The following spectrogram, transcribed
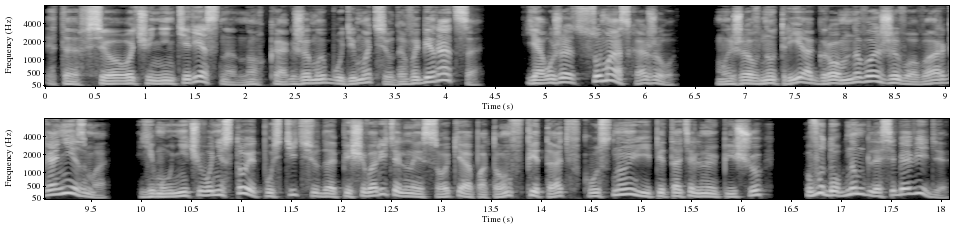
«Это все очень интересно, но как же мы будем отсюда выбираться? Я уже с ума схожу. Мы же внутри огромного живого организма. Ему ничего не стоит пустить сюда пищеварительные соки, а потом впитать вкусную и питательную пищу в удобном для себя виде.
